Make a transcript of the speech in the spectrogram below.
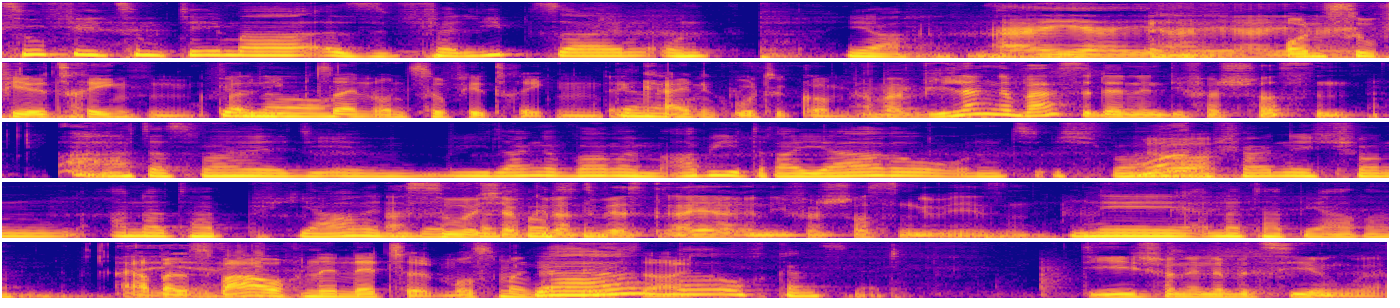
zu viel zum Thema äh, verliebt sein und ja. Eieieiei. Und zu viel trinken. Genau. Verliebt sein und zu viel trinken. Genau. Keine gute Kombi. Aber wie lange warst du denn in die verschossen? Ah, das war die, wie lange war mein Abi? Drei Jahre und ich war Ja. wahrscheinlich schon anderthalb Jahre. in Ach der so, ich habe gedacht, du verschossen. wärst drei Jahre in die verschossen gewesen. Nee, anderthalb Jahre. Aber es war auch eine nette, muss man ganz Ja, ehrlich sagen. war auch ganz nett. Die schon in der Beziehung war.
